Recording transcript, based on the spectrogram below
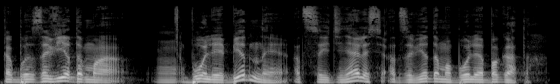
как бы заведомо более бедные отсоединялись от заведомо более богатых.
